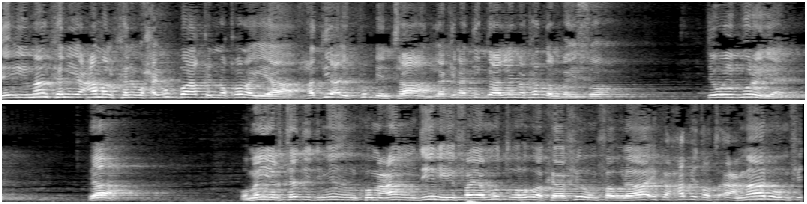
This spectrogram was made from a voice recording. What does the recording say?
dee iimaankan iyo camalkani waxay u baaqi noqonayaa haddii ay ku dhintaan laakiin haddii gaalnima ka dambayso dee way burayaan ya waman yartadid minkum can diinihi fayamut wahuwa kaafirun faulaa'ika xabitat acmaaluhum fi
